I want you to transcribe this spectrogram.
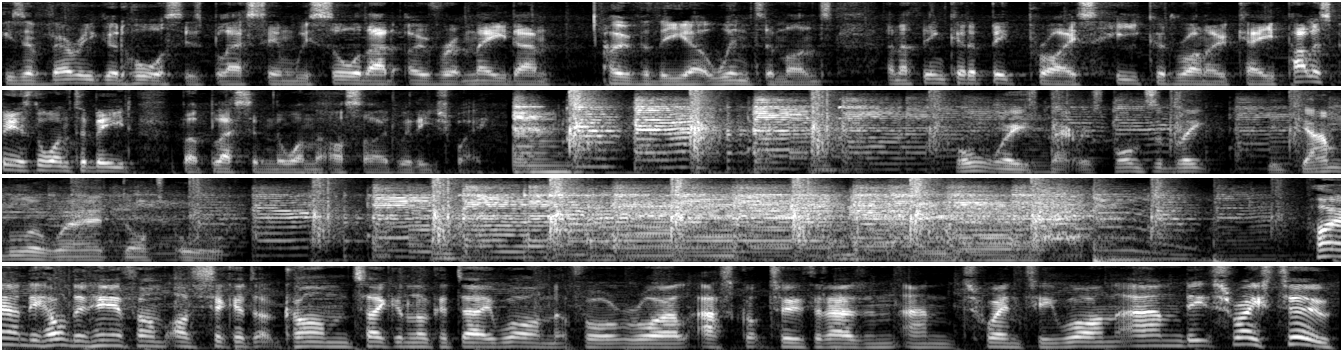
he's a very good horse, is Bless Him. We saw that over at Meydan over the uh, winter months, and I think at a big price, he could run okay. Palace Pier is the one to beat, but Bless Him the one that I'll side with each way. Always bet responsibly. BeGambleAware.org. Hi, Andy Holding here from oddschecker.com, taking a look at day one for Royal Ascot 2021, and it's race two.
